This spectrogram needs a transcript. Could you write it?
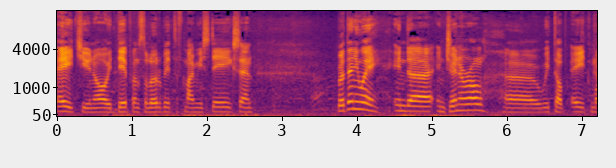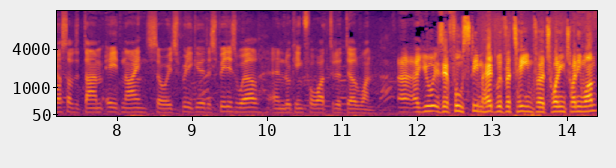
eight. You know it depends a little bit of my mistakes and but anyway, in the in general, uh, we top eight most of the time, eight nine. So it's pretty good. The speed is well, and looking forward to the third one. Uh, are you? Is it full steam ahead with the team for 2021?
